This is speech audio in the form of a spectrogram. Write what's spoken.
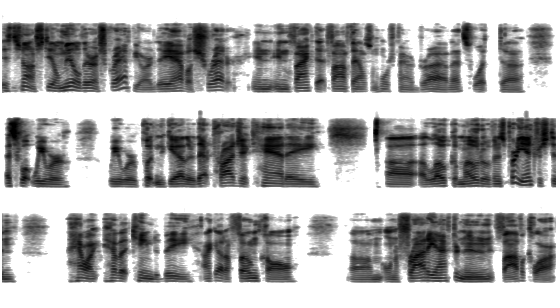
it's not a steel mill. They're a scrapyard. They have a shredder, and in fact, that 5,000 horsepower drive that's what uh, that's what we were we were putting together. That project had a uh, a locomotive, and it's pretty interesting how I how that came to be. I got a phone call um, on a Friday afternoon at five o'clock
